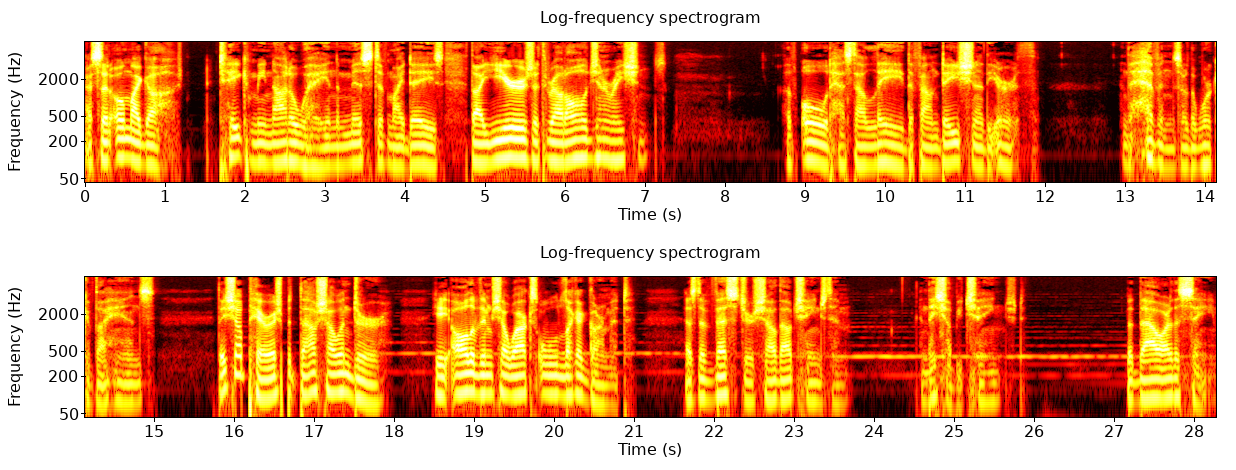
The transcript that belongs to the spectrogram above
I said, O oh my God, take me not away in the midst of my days. Thy years are throughout all generations. Of old hast thou laid the foundation of the earth, and the heavens are the work of thy hands. They shall perish, but thou shalt endure. Yea, all of them shall wax old like a garment. As the vesture shalt thou change them, and they shall be changed. But thou art the same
